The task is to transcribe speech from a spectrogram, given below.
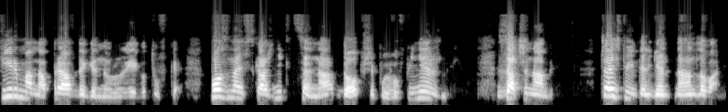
firma naprawdę generuje gotówkę? Poznaj wskaźnik cena do przypływów pieniężnych. Zaczynamy. Cześć, tu inteligentne handlowanie.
